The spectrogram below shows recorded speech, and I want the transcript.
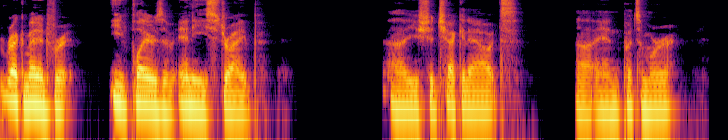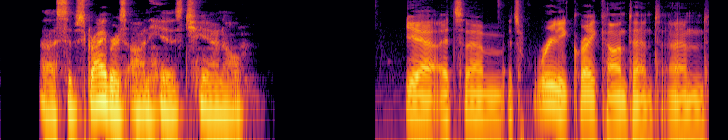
recommended for Eve players of any stripe. Uh, you should check it out uh, and put some more uh, subscribers on his channel. Yeah, it's um, it's really great content, and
